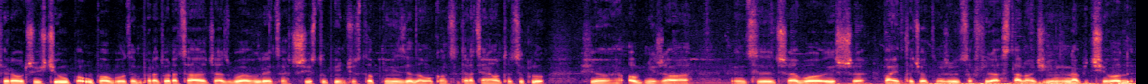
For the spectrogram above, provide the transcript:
Doskierał oczywiście upał, upał, bo temperatura cały czas była w granicach 35 stopni, więc wiadomo, koncentracja na motocyklu się obniżała, więc y, trzeba było jeszcze pamiętać o tym, żeby co chwila stanąć i napić się wody.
